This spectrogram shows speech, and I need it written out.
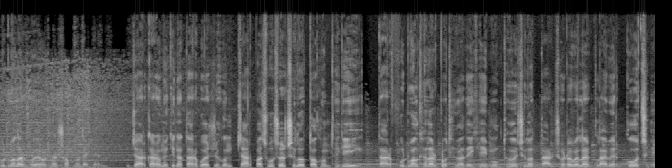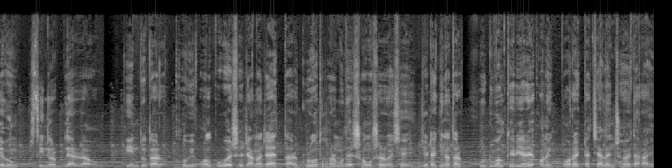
ফুটবলার হয়ে ওঠার স্বপ্ন দেখেন। যার কারণে কিনা তার বয়স যখন চার পাঁচ বছর ছিল, তখন থেকেই তার ফুটবল খেলার প্রতিভা দেখে মুগ্ধ হয়েছিল তার ছোটবেলার ক্লাবের কোচ এবং সিনিয়র প্লেয়াররাও। কিন্তু তার খুবই অল্প বয়সে জানা যায় তার গ্রোথ হরমোনের সমস্যা রয়েছে, যেটা কিনা তার ফুটবল ক্যারিয়ারে অনেক বড় একটা চ্যালেঞ্জ হয়ে দাঁড়ায়।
